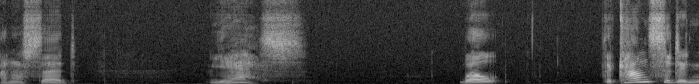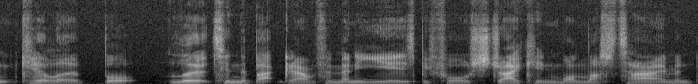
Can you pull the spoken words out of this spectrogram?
And I said, Yes. Well, the cancer didn't kill her, but lurked in the background for many years before striking one last time. And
